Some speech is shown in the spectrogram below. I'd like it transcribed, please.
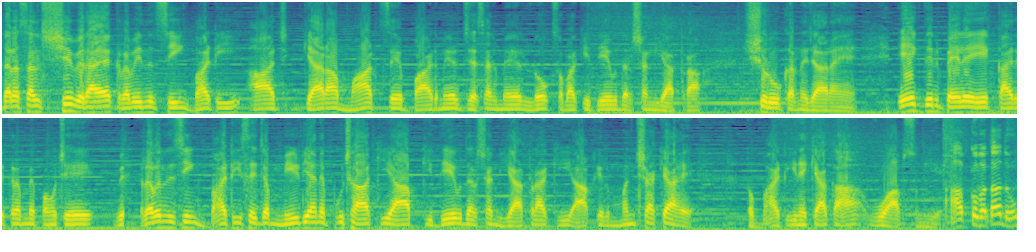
दरअसल शिव विधायक रविंद्र सिंह भाटी आज 11 मार्च से बाड़मेर जैसलमेर लोकसभा की देव दर्शन यात्रा शुरू करने जा रहे हैं। एक दिन पहले एक कार्यक्रम में पहुँचे रविंद्र सिंह भाटी से जब मीडिया ने पूछा कि आपकी देव दर्शन यात्रा की आखिर मंशा क्या है तो भाटी ने क्या कहा वो आप सुनिए। आपको बता दूँ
